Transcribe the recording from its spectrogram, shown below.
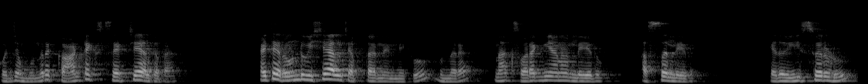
కొంచెం ముందర కాంటెక్స్ట్ సెట్ చేయాలి కదా. అయితే రెండు విషయాలు చెప్తాను నేను మీకు ముందర. నాకు స్వరజ్ఞానం లేదు అస్సలు లేదు. ఏదో ఈశ్వరుడు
